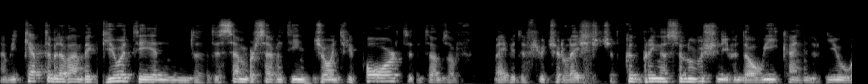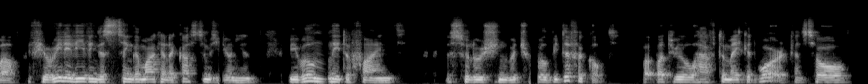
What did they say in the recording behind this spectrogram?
and we kept a bit of ambiguity in the December 17 joint report in terms of maybe the future relationship could bring a solution, even though we kind of knew, well, if you're really leaving the single market and the customs union, we will need to find a solution which will be difficult but, but we'll have to make it work. And so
